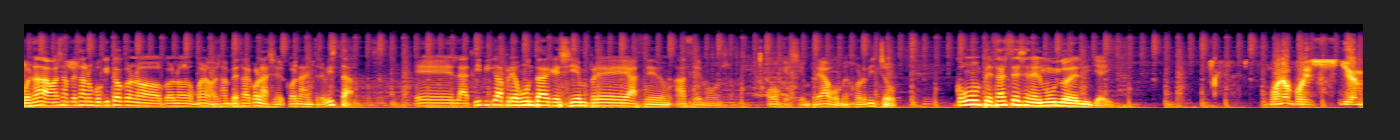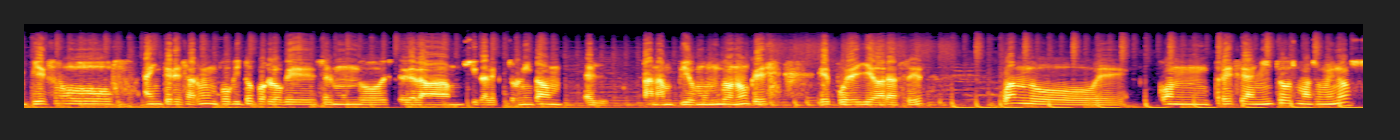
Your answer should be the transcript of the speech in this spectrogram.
Pues nada, vamos a empezar un poquito con lo, con lo- bueno, vamos a empezar con la, con la entrevista. Eh, la típica pregunta que siempre hace- hacemos, o que siempre hago, mejor dicho. ¿Cómo empezaste en el mundo del DJ? Bueno, pues yo empiezo a interesarme un poquito por lo que es el mundo este de la música electrónica el tan amplio mundo, ¿no? Que, que puede llegar a ser. Cuando eh, con 13 añitos más o menos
